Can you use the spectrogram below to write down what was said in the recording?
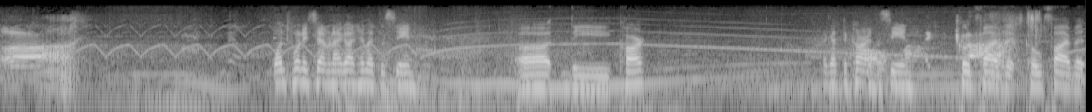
Ugh. 127. I got him at the scene. Uh, the car? I got the car at the scene. Code 5 it, code 5 it.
